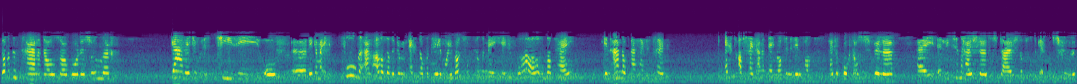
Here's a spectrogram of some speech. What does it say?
dat het een tranendal zou worden, zonder, ja, weet je, cheesy of uh, dingen. Maar ik voelde aan alles dat ik hem echt nog een hele mooie boodschap wilde meegeven. Vooral omdat hij in aanloop naar zijn vertrek echt afscheid aan het nemen was. In de zin van, hij verkocht al zijn spullen. Hij uh, liet zijn huissleutels thuis. Dat vond ik echt afschuwelijk.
